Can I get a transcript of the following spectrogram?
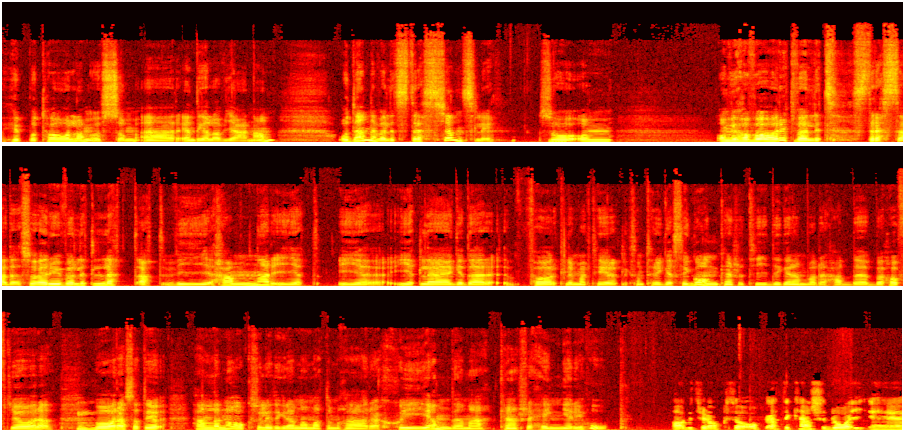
hypotalamus som är en del av hjärnan. Och den är väldigt stresskänslig. Så om, om vi har varit väldigt stressade så är det ju väldigt lätt att vi hamnar i ett, i, i ett läge där förklimakteriet liksom triggas igång kanske tidigare än vad det hade behövt göra. Mm. vara. Så att det handlar nog också lite grann om att de här skeendena kanske hänger ihop. Ja, det tror jag också. Och att det kanske då eh,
